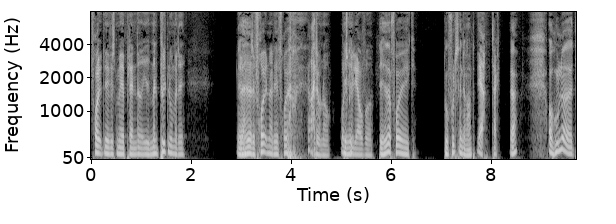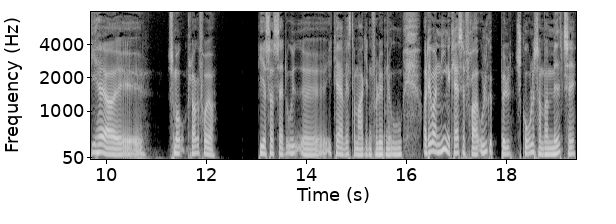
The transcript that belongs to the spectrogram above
Frø, det er vist mere planteriet, men pyt nu med det. Eller ja. hedder det frø, når det er frø? I don't know. Undskyld, det, jeg afbrød. Det hedder frøæg. Du har fuldstændig ret. Ja, tak. Ja. Og 100 af de her øh, små klokkefrøer, de er så sat ud øh, i Kære Vestermark i den forløbende uge. Og det var en 9. klasse fra Ulkebøl skole, som var med til,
